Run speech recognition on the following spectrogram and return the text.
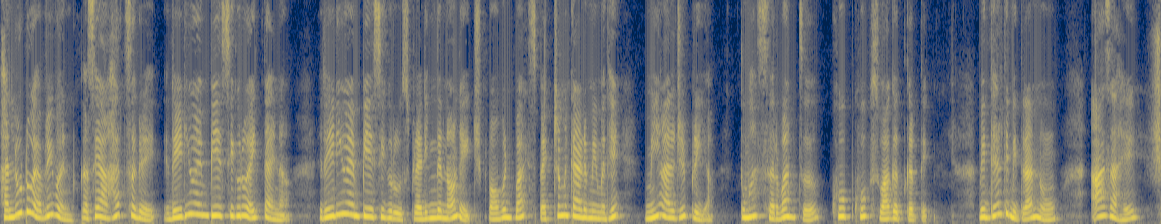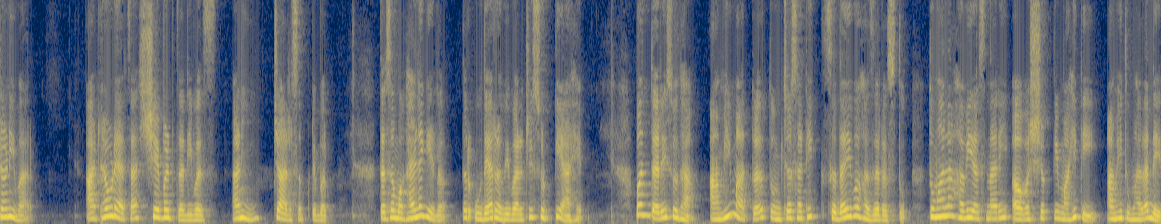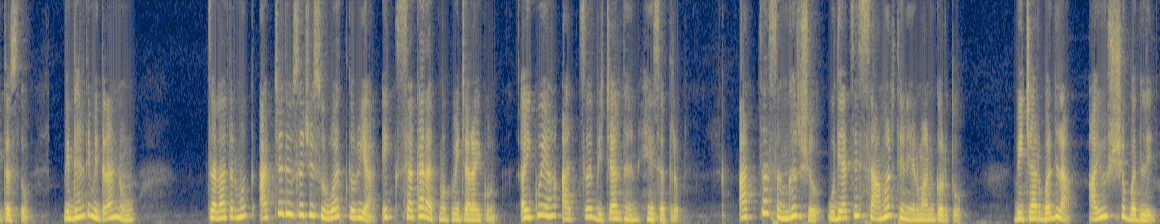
Hello to every one कसे आहात सगळे? Radio M P S C Guru ऐकताय ना radio M P S C Guru spreading the knowledge powered by Spectrum अकॅडमीमध्ये मी R J Priya. तुम्हा सर्वांचं खूप खूप स्वागत करते. विद्यार्थी मित्रांनो आज आहे शनिवार आठवड्याचा शेवटचा दिवस आणि चार सप्टेंबर. तसं बघायला गेलं तर उद्या रविवारची सुट्टी आहे. पण तरीसुद्धा आम्ही मात्र तुमच्यासाठी सदैव हजर असतो. तुम्हाला हवी असणारी आवश्यक ती माहिती आम्ही तुम्हाला देत असतो. विद्यार्थी मित्रांनो चला तर मग आजच्या दिवसाची सुरुवात करूया एक सकारात्मक विचार ऐकून. ऐकूया आजचं विचारधन हे सत्र. आजचा संघर्ष उद्याचे सामर्थ्य निर्माण करतो. विचार बदला आयुष्य बदलेल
